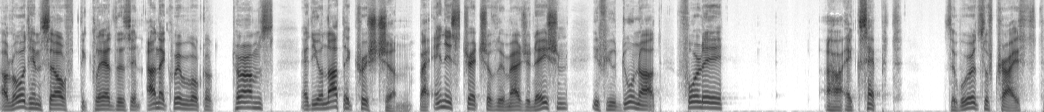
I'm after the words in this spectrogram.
Our Lord Himself declared this in unequivocal terms, and you're not a Christian by any stretch of the imagination if you do not fully uh, accept the words of Christ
